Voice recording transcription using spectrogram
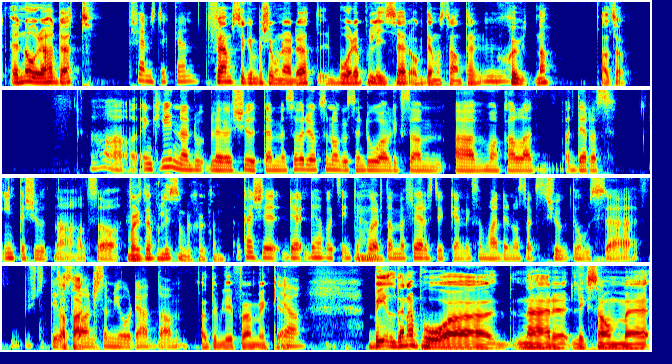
Eh, Några har dött. Fem stycken. Fem stycken personer har dött, både poliser och demonstranter, Mm. skjutna. Alltså. Aha, en kvinna blev skjuten, men så var det också några som dog av, liksom, av vad man kallar deras inte skjutna, alltså Var det inte polisen som blev skjuten? kanske, det, det har jag faktiskt inte hört om, men flera stycken liksom hade någon slags sjukdomstillstånd Attack. som gjorde att de... Att det blir för mycket? Ja. Bilderna på eh, när liksom eh,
